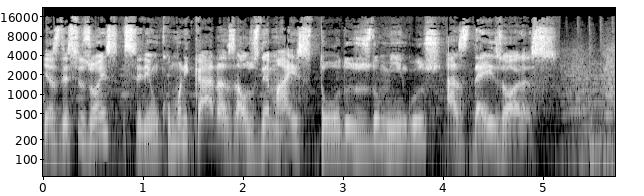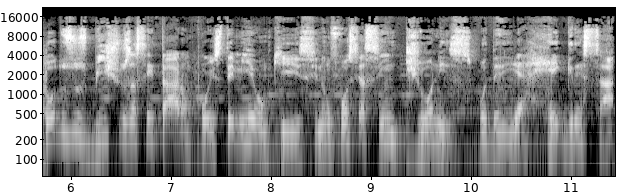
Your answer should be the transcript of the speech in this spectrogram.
e as decisões seriam comunicadas aos demais todos os domingos às 10 horas. Todos os bichos aceitaram, pois temiam que, se não fosse assim, Jones poderia regressar.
